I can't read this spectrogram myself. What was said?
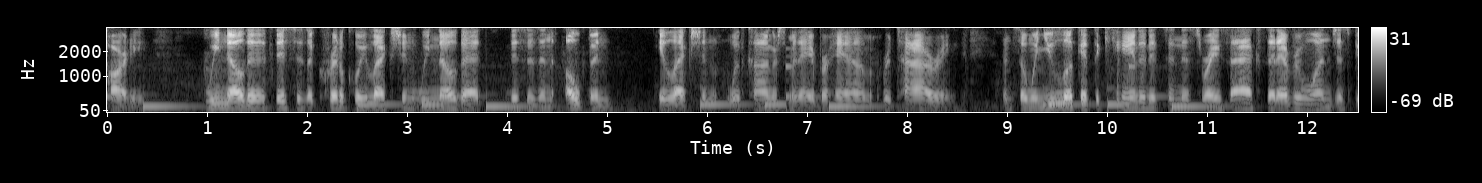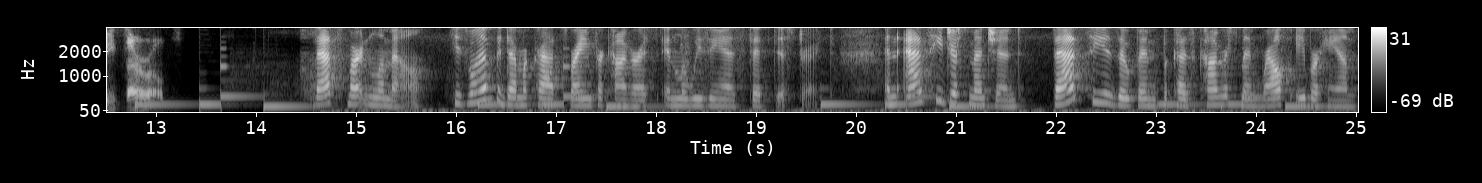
party. We know that this is a critical election. We know that this is an open election with Congressman Abraham retiring. And so when you look at the candidates in this race, I ask that everyone just be thorough. That's Martin Lemelle. He's one of the Democrats running for Congress in Louisiana's 5th District. And as he just mentioned, that seat is open because Congressman Ralph Abraham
